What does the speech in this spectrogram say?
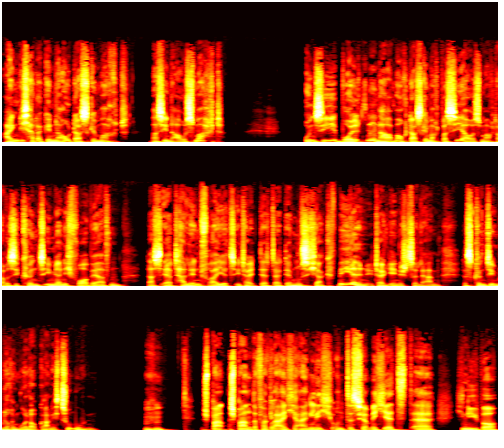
Eigentlich hat er genau das gemacht, was ihn ausmacht. Und sie wollten und haben auch das gemacht, was sie ausmacht. Aber sie können es ihm ja nicht vorwerfen, dass er talentfrei jetzt, der, der, der muss sich ja quälen, Italienisch zu lernen. Das können sie ihm doch im Urlaub gar nicht zumuten. Mhm. spannender Vergleich eigentlich. Und das führt mich jetzt äh, hinüber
